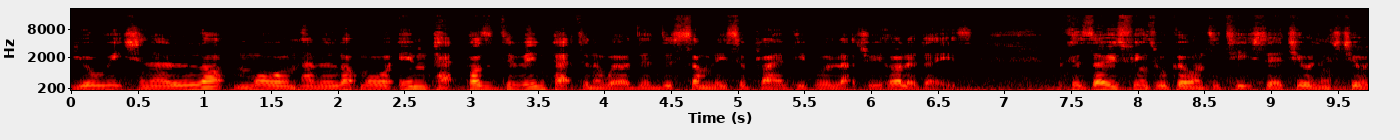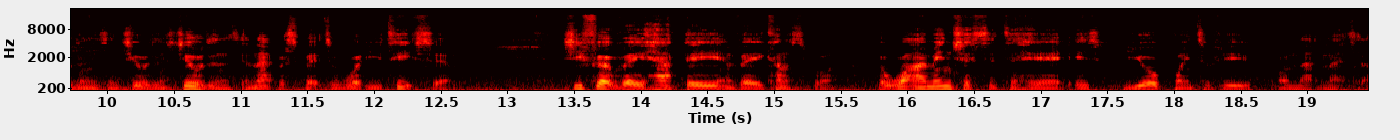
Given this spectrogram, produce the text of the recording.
you're reaching a lot more and having a lot more impact, positive impact in the world than just somebody supplying people luxury holidays. Because those things will go on to teach their children's children's and children's children's in that respect of what you teach them. She felt very happy and very comfortable. But what I'm interested to hear is your point of view on that matter.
